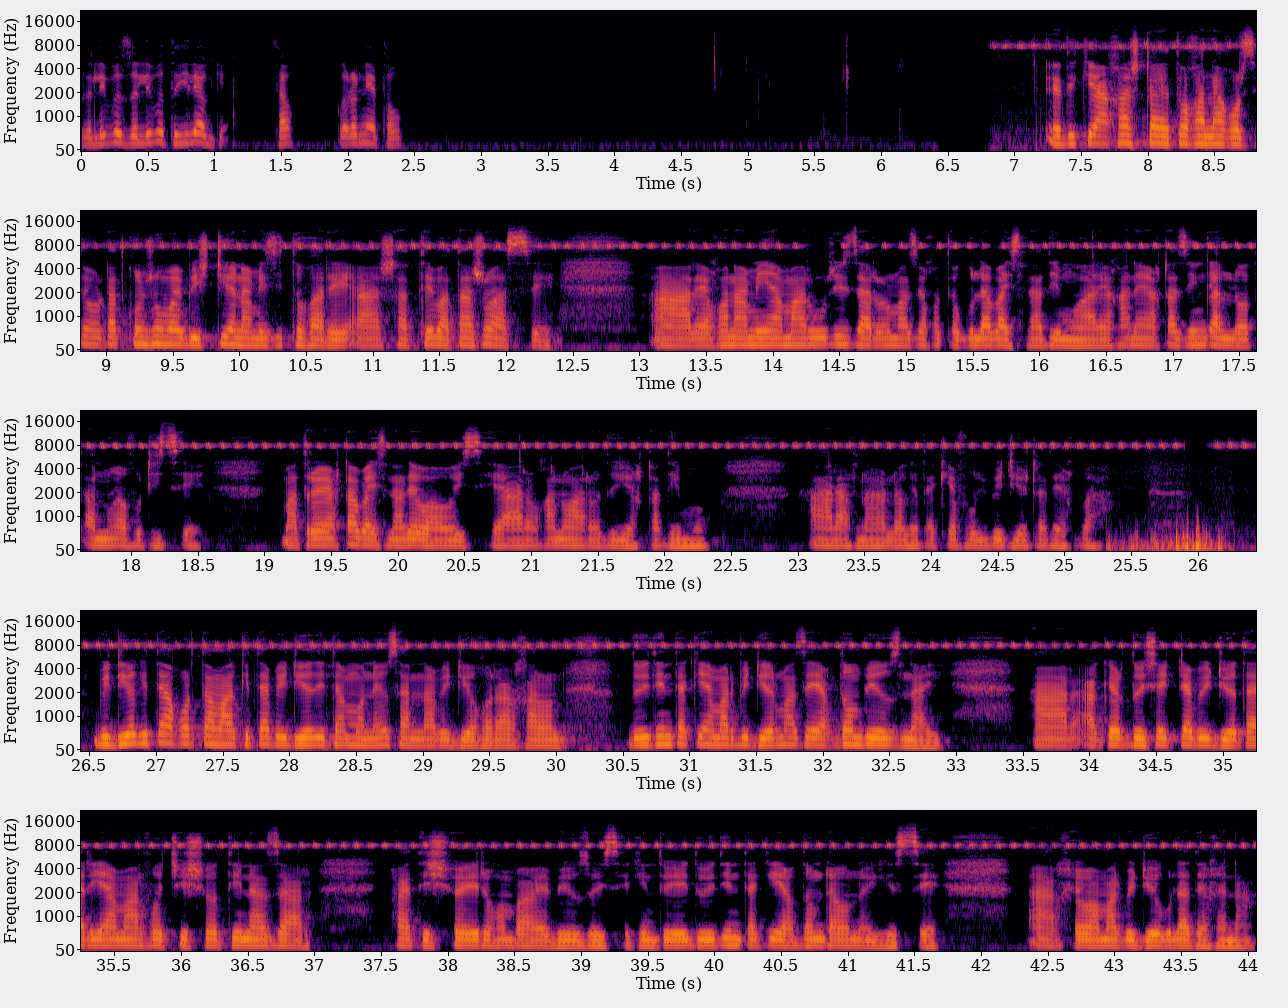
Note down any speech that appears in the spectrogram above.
জ্বলিব জ্বলিব তুই লগ গিয়া। যাও করো নিয়ে থাও। এদিকে আকাশটা এত খালা করছে হঠাৎ কোন সময় বৃষ্টিও নামে যেতে পারে আর সাথে বাতাসও আছে। আর এখন আমি আমার উড়ির জারোর মাঝে কতগুলা বাইসনা দিমু আর এখানে একটা জিঙ্গার লত আনুয়া ফুটিছে। মাত্র একটা বাইসনা দেওয়া হয়েছে আর ওখানেও আরও দুই একটা দিমু। আর আপনার লগে তাকে ফুল ভিডিওটা দেখবা। ভিডিও কিতা করতাম আর কিতা ভিডিও দিতাম, মনেও চান না ভিডিও করার কারণ দুই দিন থাকি আমার ভিডিওর মাঝে একদম ভিউজ নাই। আর আগের দুই চারটা ভিডিও তারি আমার পঁচিশশো তিন হাজার পঁয়ত্রিশশো এরকমভাবে ভিউজ হয়েছে কিন্তু এই দুই দিন থাকি একদম ডাউন হয়ে গেছে। আর কেউ আমার ভিডিওগুলা দেখে না।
